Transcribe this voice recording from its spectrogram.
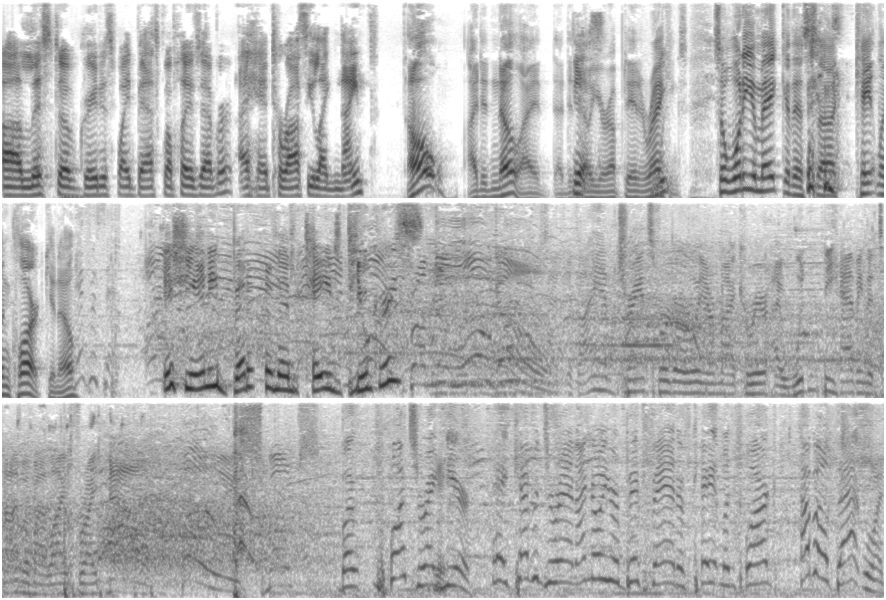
uh, list of greatest white basketball players ever. I had Taurasi like ninth. Oh, I didn't know. I, I didn't know your updated rankings. So, what do you make of this, uh, Caitlin Clark? You know, Is she any better than Paige Bueckers? If I had transferred earlier in my career, I wouldn't be having the time of my life right now. Holy smokes! But watch right here. Hey, Kevin Durant, I know you're a big fan of Caitlin Clark. How about that one?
